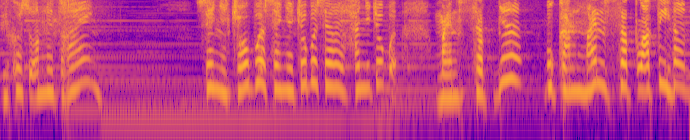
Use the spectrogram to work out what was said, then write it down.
Because only trying. Saya hanya coba, saya hanya coba, saya hanya coba. Mindsetnya bukan mindset latihan.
